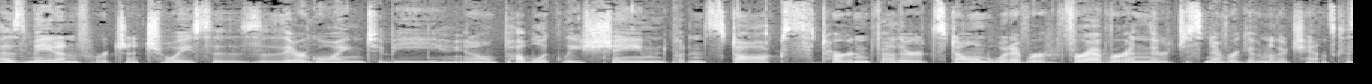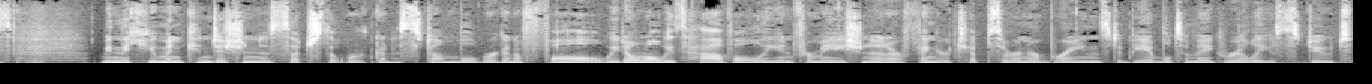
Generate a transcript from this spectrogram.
has made unfortunate choices, they're going to be, you know, publicly shamed, put in stocks, tarred and feathered, stoned, whatever, forever, and they're just never given another chance. Because. I mean, the human condition is such that we're going to stumble, we're going to fall. We don't always have all the information at our fingertips or in our brains to be able to make really astute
